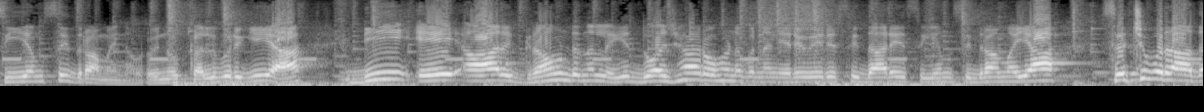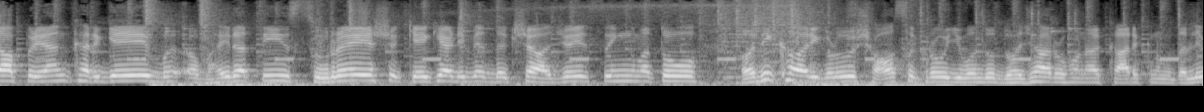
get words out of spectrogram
ಸಿಎಂ ಸಿದ್ದರಾಮಯ್ಯನವರು. ಇನ್ನು ಕಲಬುರಗಿಯ ಡಿಎಆರ್ ಗ್ರೌಂಡ್ನಲ್ಲಿ ಧ್ವಜಾರೋಹಣವನ್ನ ನೆರವೇರಿಸಿದ್ದಾರೆ ಸಿಎಂ ಸಿದ್ದರಾಮಯ್ಯ. ಸಚಿವರಾದ ಪ್ರಿಯಾಂಕ್ ಖರ್ಗೆ ಭೈರತಿ ಸುರೇಶ್ ಕೆಕೆಡಿಬಿ ಅಧ್ಯಕ್ಷ ಅಜಯ್ ಸಿಂಗ್ ಮತ್ತು ಅಧಿಕಾರಿಗಳು, ಶಾಸಕರು ಈ ಒಂದು ಧ್ವಜಾರೋಹಣ ಕಾರ್ಯಕ್ರಮದಲ್ಲಿ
